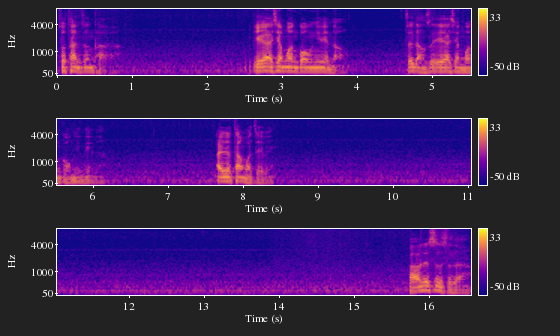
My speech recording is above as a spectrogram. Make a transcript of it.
做探针卡，AI 相关供应链哦，这档是 AI 相关供应链的，挨着赚偌济未？百分之四十啊！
